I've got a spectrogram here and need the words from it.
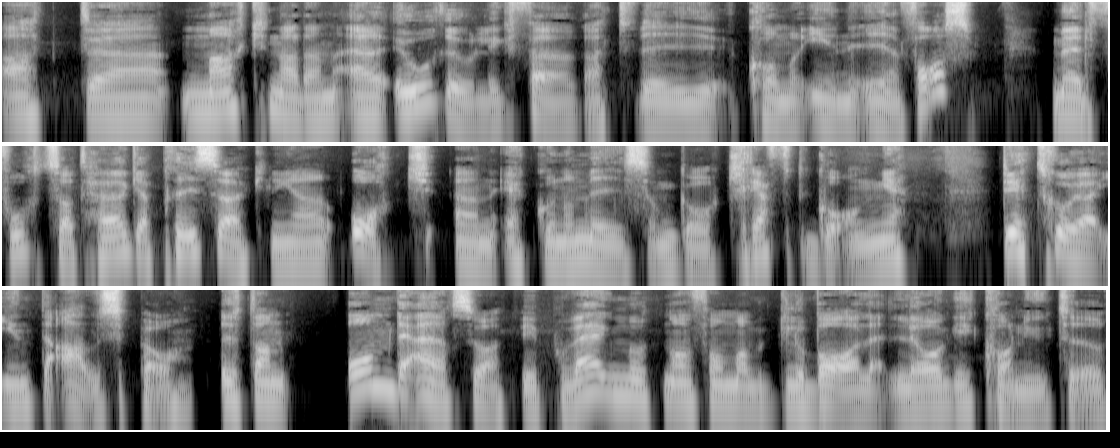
Att eh, marknaden är orolig för att vi kommer in i en fas med fortsatt höga prisökningar och en ekonomi som går kräftgång. Det tror jag inte alls på, utan om det är så att vi är på väg mot någon form av global lågkonjunktur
